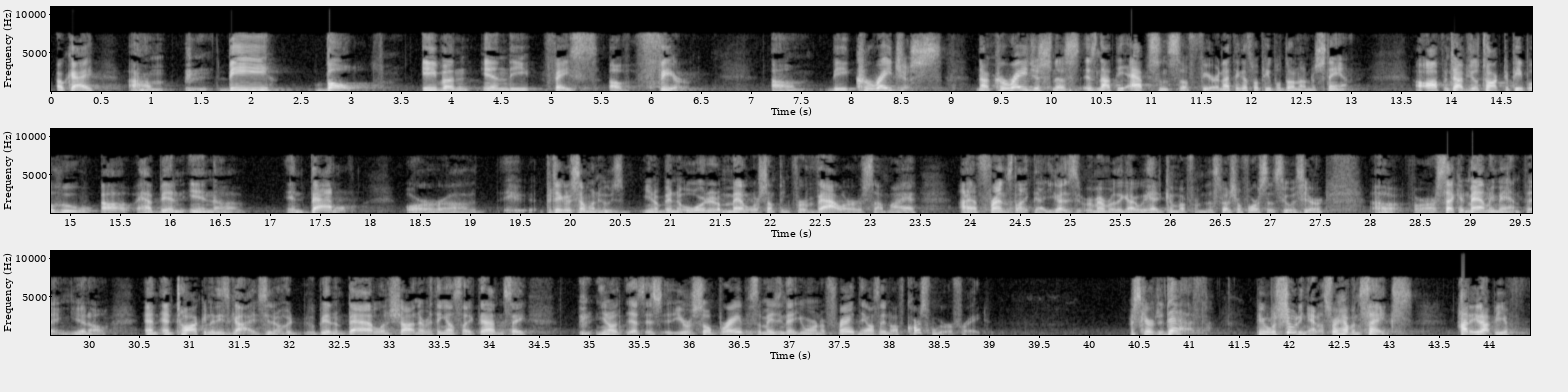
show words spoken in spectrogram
Okay? Um, be bold even in the face of fear. Um, be courageous. Now, courageousness is not the absence of fear, and I think that's what people don't understand. Uh, oftentimes, you'll talk to people who uh, have been in uh, in battle, or uh, particularly someone who's you know been awarded a medal or something for valor or something. I I have friends like that. You guys remember the guy we had come up from the special forces who was here uh, for our second manly man thing, you know, and and talking to these guys, you know, who'd, who'd been in battle and shot and everything else like that, and say, you know, it's, it's, you're so brave. It's amazing that you weren't afraid. And they all say, no, of course we were afraid. We're scared to death. People are shooting at us. For heaven's sakes, how do you not be? Af-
